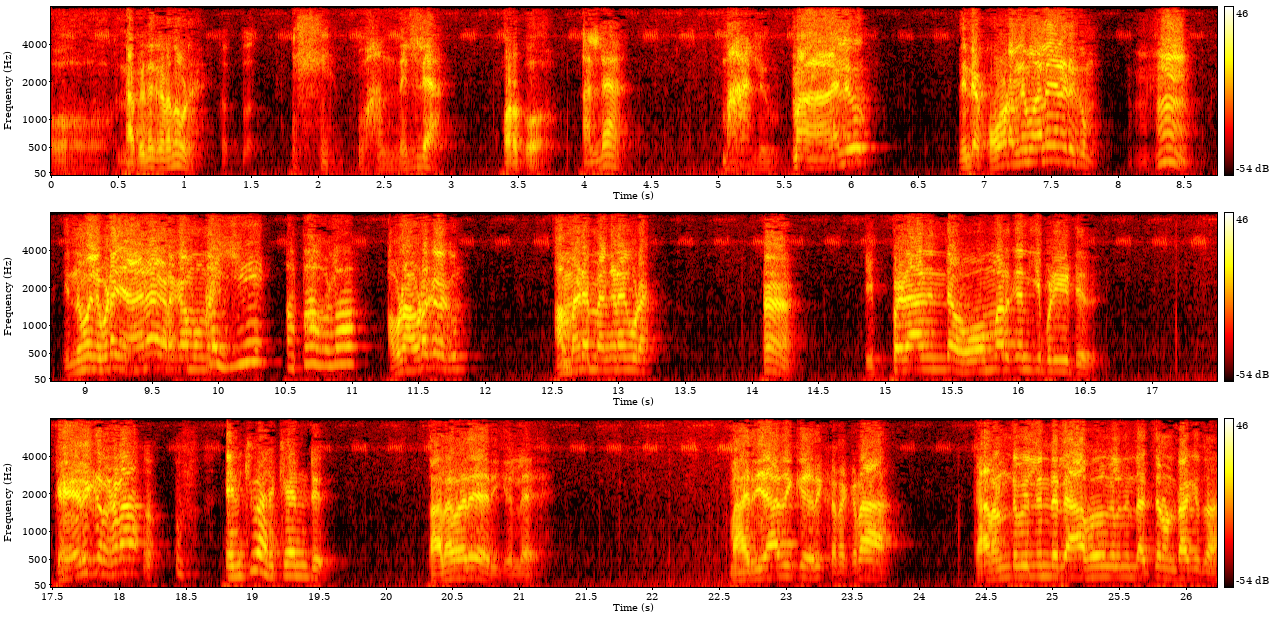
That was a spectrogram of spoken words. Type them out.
ഓ എന്നാ പിന്നെ കിടന്നൂടെ? വന്നില്ല. ഉറക്കോ? അല്ല മാലു. മാലു നിന്റെ കോടലി മാല ഞാൻ എടുക്കും. ഇന്നു മുതൽ ഇവിടെ ഞാനാ കിടക്കാൻ പോകുന്നത്. അയ്യേ അപ്പൊ അവളോ? അവിടെ അവിടെ കിടക്കും. അമ്മയുടെ മെങ്ങനെ കൂടെ. ആ ഇപ്പഴാ നിന്റെ ഹോംവർക്ക് എനിക്ക് പിടികിട്ടിയത്. എനിക്ക് വരയ്ക്കാനുണ്ട്. തലവരെയായിരിക്കും അല്ലേ മര്യാദ കയറി കിടക്കടാ. കറണ്ട് ബില്ലിന്റെ ലാഭങ്ങൾ നിന്റെ അച്ഛൻ ഉണ്ടാക്കിയതാ.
